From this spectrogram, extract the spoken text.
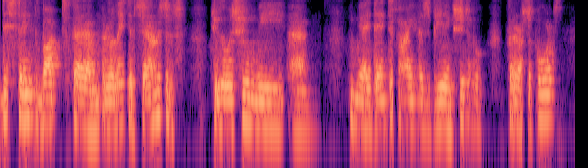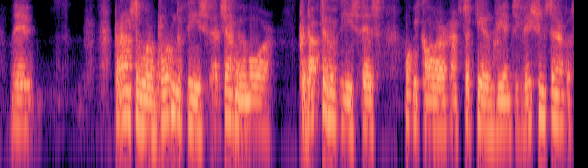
distinct but um, related services to those whom we um, whom we identify as being suitable for our support. The, perhaps the more important of these, uh, certainly the more productive of these, is what we call our aftercare and reintegration service,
